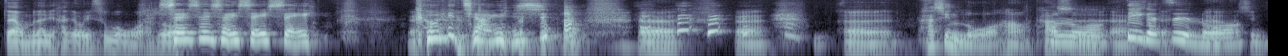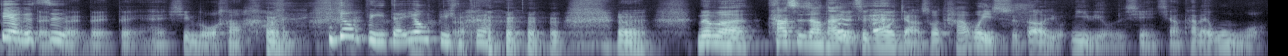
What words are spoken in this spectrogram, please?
在我们那里，他就有一次问我，他说：“谁谁谁谁谁？”可以 讲一下，呃呃呃，他姓罗哈，他是第一个字罗，第二个字对对对，姓罗哈，用笔的用笔的，呃，那么他事实上他有一次跟我讲说，他胃食道有逆流的现象，他来问我，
